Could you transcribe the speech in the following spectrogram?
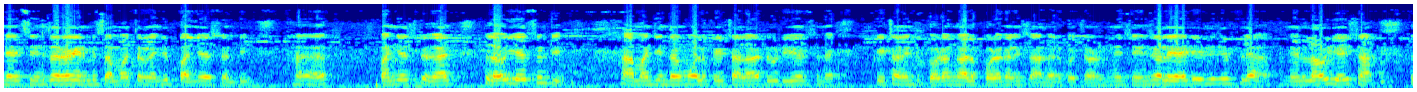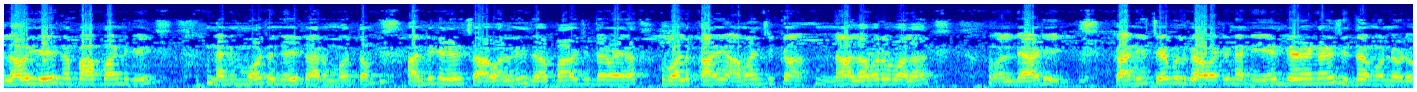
నేను సిన్సియర్గా ఎనిమిది సంవత్సరాల నుంచి పనిచేస్తుంటే పనిచేస్తూ కాదు లవ్ చేస్తుంటే. ఆ మంచి ఇంతకు మూల కృష్ణలా డ్యూటీ చేస్తుండే. కృష్ణ నుంచి కొడంగాలు కొడంగల్ నుంచి అందరికి వచ్చాడు. నేను సిన్సియర్లో ఎయిటీ నుంచి నేను లవ్ చేసిన. లవ్ చేసిన పాపానికి నన్ను మోసం చేశారు మొత్తం. అందుకే నేను చావాలని బాగా సిద్ధమైన వాళ్ళు. కానీ అమంచిక నా లవర్ వాళ్ళ వాళ్ళ డాడీ కానిస్టేబుల్ కాబట్టి నన్ను ఏం చేయడానికి సిద్ధంగా ఉన్నాడు.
